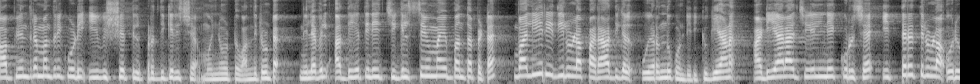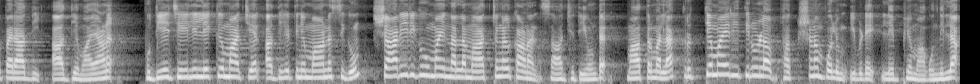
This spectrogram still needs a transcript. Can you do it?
ആഭ്യന്തരമന്ത്രി കൂടി ഈ വിഷയത്തിൽ പ്രതികരിച്ച് മുന്നോട്ട് വന്നിട്ടുണ്ട്. നിലവിൽ അദ്ദേഹത്തിന്റെ ചികിത്സയുമായി ബന്ധപ്പെട്ട് വലിയ രീതിയിലുള്ള പരാതികൾ ഉയർന്നുകൊണ്ടിരിക്കുകയാണ്. അടിയാല ജയിലിനെ കുറിച്ച് ഇത്തരത്തിലുള്ള ഒരു പരാതി ആദ്യമായാണ്. പുതിയ ജയിലിലേക്ക് മാറ്റിയാൽ അദ്ദേഹത്തിന് മാനസികവും ശാരീരികവുമായി നല്ല മാറ്റങ്ങൾ കാണാൻ സാധ്യതയുണ്ട്. മാത്രമല്ല കൃത്യമായ രീതിയിലുള്ള ഭക്ഷണം പോലും ഇവിടെ ലഭ്യമാകുന്നില്ല.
